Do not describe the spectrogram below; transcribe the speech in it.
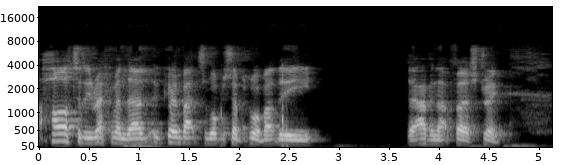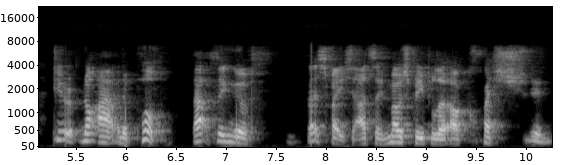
heartily recommend that. Going back to what we said before about the, the having that first drink. If you're not out in a pub, that thing of, let's face it, I'd say most people are, are questioning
